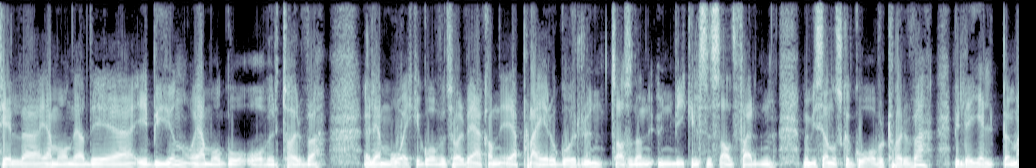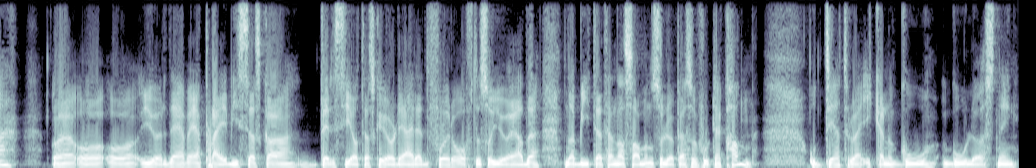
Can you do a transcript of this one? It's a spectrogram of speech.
til, eh, jeg må ned i, i, byen og jeg må gå over torvet. Eller jeg må ikke gå over torvet, jeg, kan, jeg pleier å gå rundt, altså denne unnvikelsesatferden. Men hvis jeg nå skal gå over torvet, vil det hjelpe meg å, å, å gjøre det? Jeg pleier, hvis jeg skal, Dere sier at jeg skal gjøre det jeg er redd for, og ofte så gjør jeg det, men da biter jeg tenna sammen og så løper jeg så fort jeg kan. Og det tror jeg ikke er noen god, god løsning.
